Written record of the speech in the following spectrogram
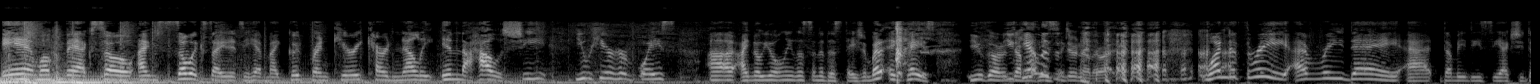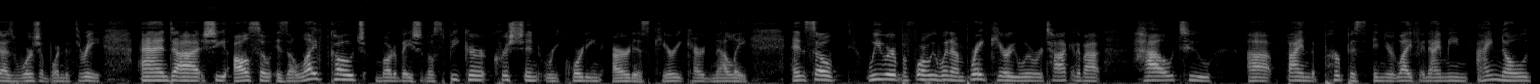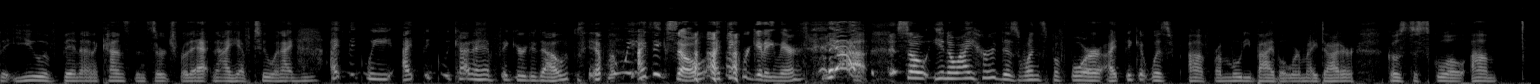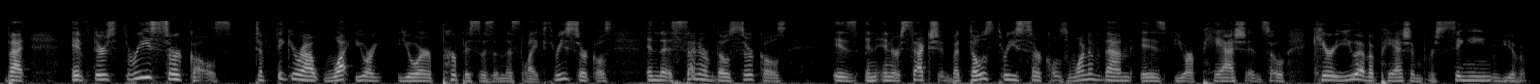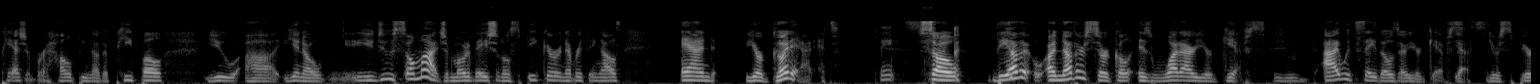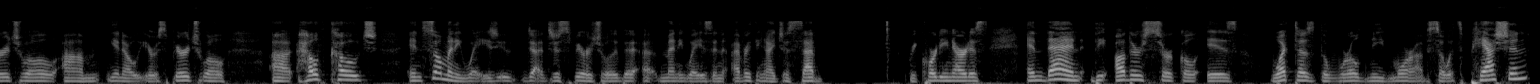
And welcome back. So I'm so excited to have my good friend Keri Cardinale in the house. She, you hear her voice. Uh, I know you only listen to this station, but in case you go to You can't listen to another one. one to three every day at WDCX. She does worship one to three. And uh, she also is a life coach, motivational speaker, Christian recording artist, Keri Cardinale. And so we were, before we went on break, Keri, we were talking about how to uh, find the purpose in your life. And I mean, I know that you have been on a constant search for that, and I have too. And I, I think we, I think we kind of have figured it out, haven't we? I think so. I think we're getting there. yeah. So, you know, I heard this once before. I think it was uh, from Moody Bible where my daughter goes to school. Um, but if there's three circles to figure out what your your purpose is in this life, three circles, in the center of those circles is an intersection, but those three circles, one of them is your passion. So, Keri, you have a passion for singing. You have a passion for helping other people. You, uh, you know, you do so much, a motivational speaker and everything else, and you're good at it. Thanks. So, the other, another circle is what are your gifts? I would say those are your gifts. Yes. Your spiritual, um, you know, your spiritual, uh, health coach in so many ways. You uh, just spiritually, but uh, many ways, and everything I just said. recording artist. And then the other circle is what does the world need more of? So it's passion,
